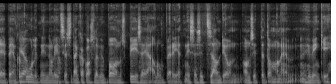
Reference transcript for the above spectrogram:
EP, jonka Joo. kuulit, niin ne oli itse asiassa tämän kakoslevyn bonuspiisejä alun perin, että niissä sitten soundi on, on sitten tuommoinen hyvinkin,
